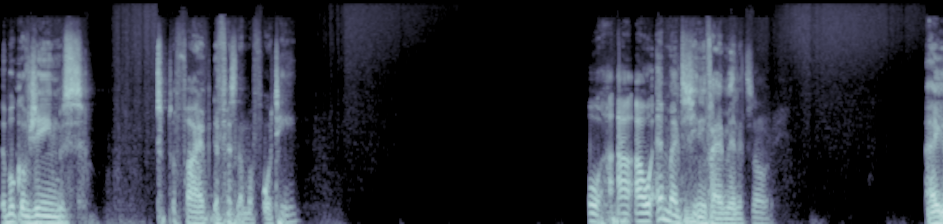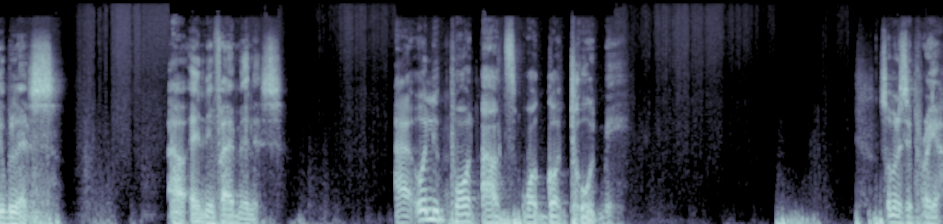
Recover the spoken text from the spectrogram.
The book of James, chapter 5, the first number 14. Oh, I, will end my teaching in five minutes. Sorry. Are you blessed? I'll end in five minutes. I only poured out what God told me. Somebody say prayer.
